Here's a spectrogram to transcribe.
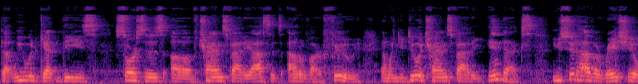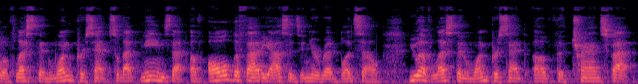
that we would get these sources of trans fatty acids out of our food. And when you do a trans fatty index, you should have a ratio of less than 1%. So that means that of all the fatty acids in your red blood cell, you have less than 1% of the trans fat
